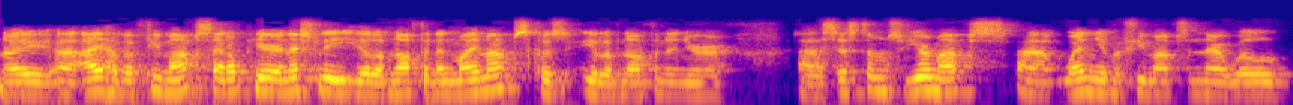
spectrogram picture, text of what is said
Now, uh, I have a few maps set up here. Initially, you'll have nothing in my maps because you'll have nothing in your uh, system. So your maps, uh, when you have a few maps in there, will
